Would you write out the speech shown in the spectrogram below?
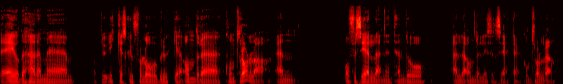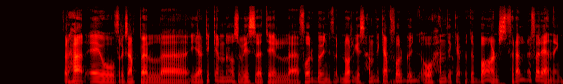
det er jo det her med at du ikke skulle få lov å bruke andre kontroller enn offisielle Nintendo eller andre lisensierte kontrollere. For her er jo for eksempel eh, i artikkelen da, så viser det til eh, forbund Norges Handikapforbund og Handikappede barns foreldreforening.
